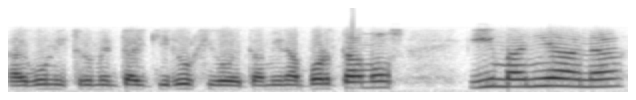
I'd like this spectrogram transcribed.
algún instrumental quirúrgico que también aportamos. Y mañana,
